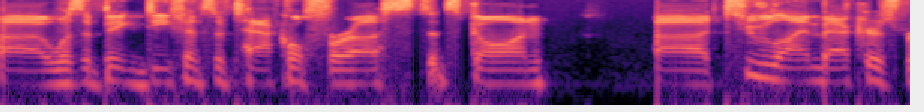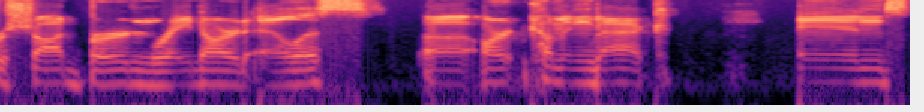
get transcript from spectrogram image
uh, was a big defensive tackle for us that's gone. Uh, two linebackers, Rashad Bird and Raynard Ellis, uh, aren't coming back. And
